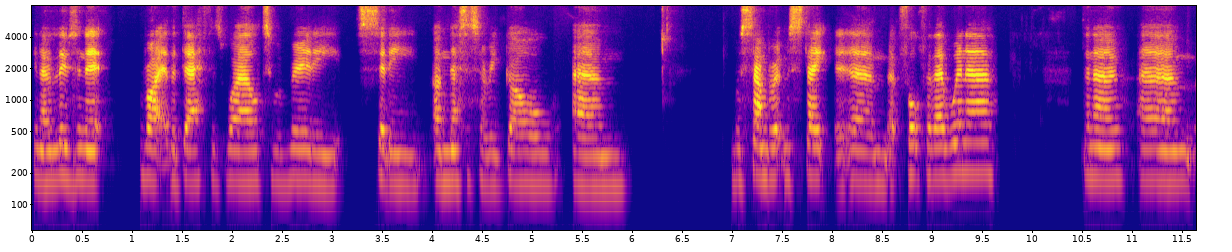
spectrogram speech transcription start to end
you know, losing it right at the death as well to a really silly, unnecessary goal. Um, was Samba at mistake um, at fault for their winner? I don't know. Um,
